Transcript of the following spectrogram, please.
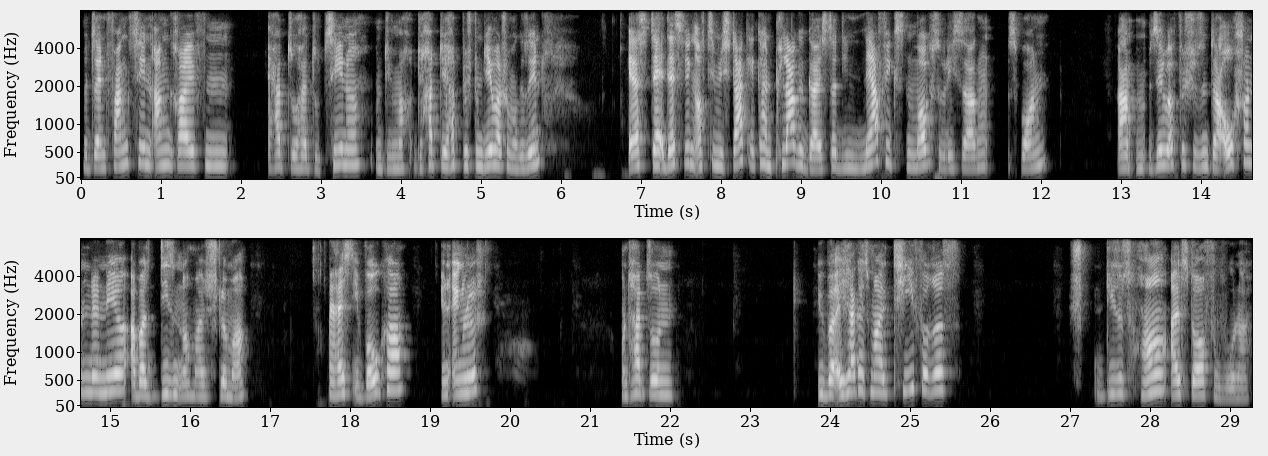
mit seinen Fangzähnen angreifen. Er hat so halt so Zähne und die macht, die hat, die hat bestimmt jemand schon mal gesehen. Er ist deswegen auch ziemlich stark. Er kann Plagegeister, die nervigsten Mobs, würde ich sagen, spawnen. Ähm, Silberfische sind da auch schon in der Nähe, aber die sind nochmal schlimmer. Er heißt Evoker in Englisch und hat so ein über, ich sag jetzt mal, tieferes dieses H als Dorfbewohner.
